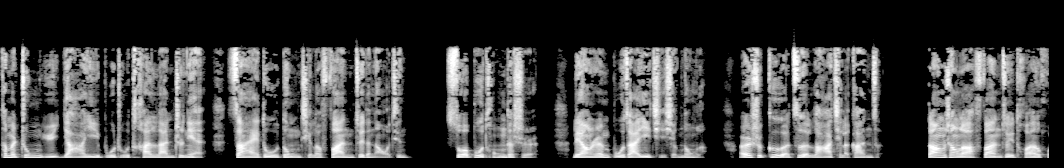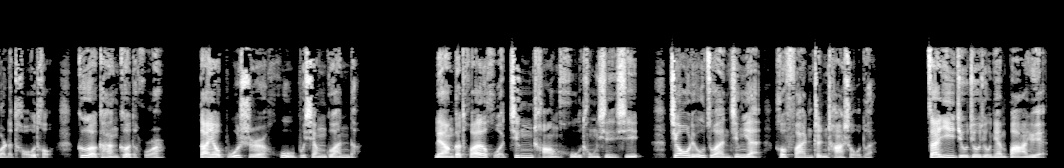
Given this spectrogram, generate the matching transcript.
他们终于压抑不住贪婪之念，再度动起了犯罪的脑筋。所不同的是，两人不再一起行动了，而是各自拉起了杆子，当上了犯罪团伙的头头，各干各的活但又不是互不相关的。两个团伙经常互通信息，交流作案经验和反侦查手段。在一九九九年八月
